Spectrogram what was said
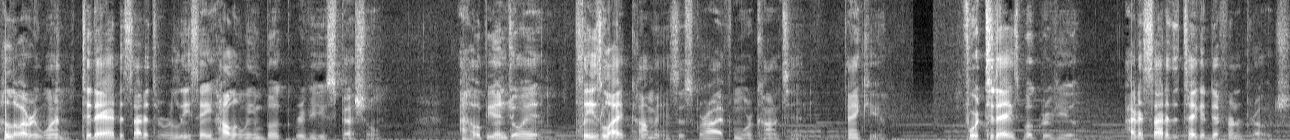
Hello everyone. Today I decided to release a Halloween book review special. I hope you enjoy it. Please like, comment, and subscribe for more content. Thank you. For today's book review, I decided to take a different approach.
